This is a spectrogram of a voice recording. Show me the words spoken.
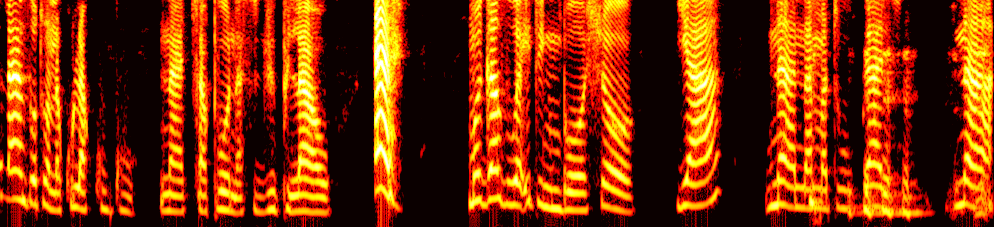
Alliance watu wanakula kuku na chapo na sijui pilau. Eh, Moi Girls were eating mbosho, yeah, na na matu matugali. na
